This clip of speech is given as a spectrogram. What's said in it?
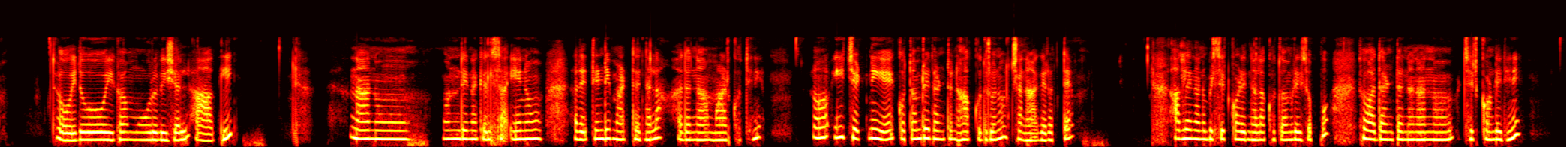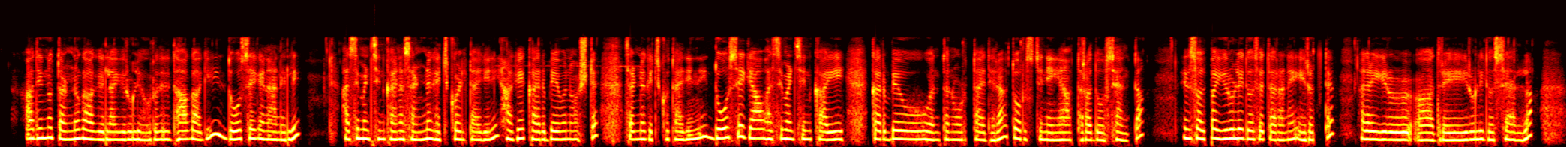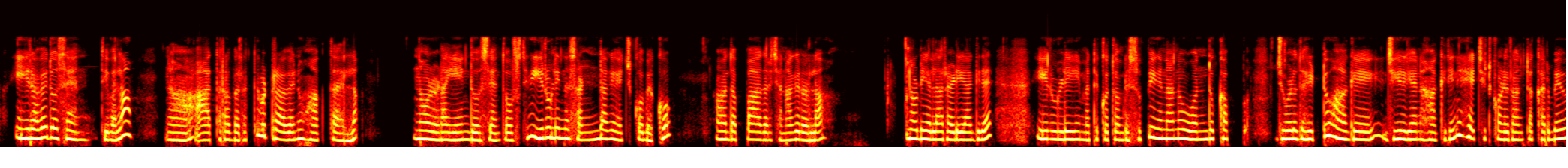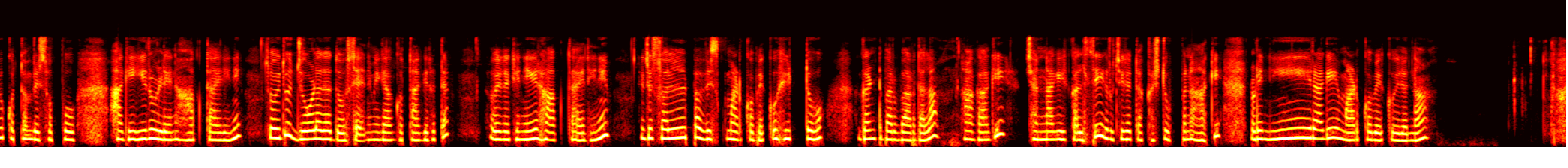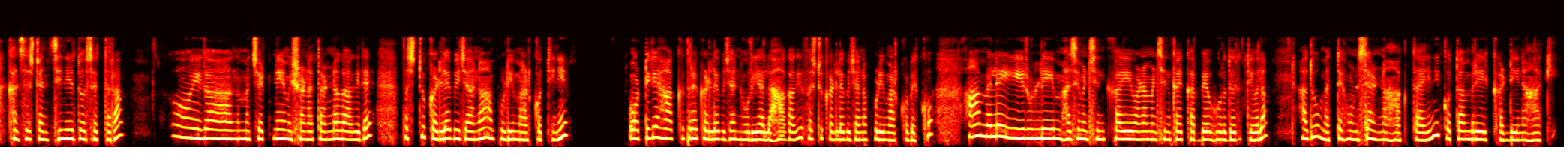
ಸೊ ಇದು ಈಗ ಮೂರು ವಿಷಲ್ ಆಗಲಿ. ನಾನು ಮುಂದಿನ ಕೆಲಸ ಏನು, ಅದೇ ತಿಂಡಿ ಮಾಡ್ತಾ ಇದ್ನಲ್ಲ, ಅದನ್ನು ಮಾಡ್ಕೋತೀನಿ. ಈ ಚಟ್ನಿಗೆ ಕೊತ್ತಂಬರಿ ದಂಟನ್ನು ಹಾಕಿದ್ರೂ ಚೆನ್ನಾಗಿರುತ್ತೆ. ಆಗಲೇ ನಾನು ಬಿಡಿಸಿಟ್ಕೊಂಡಿದ್ನಲ್ಲ ಕೊತ್ತಂಬರಿ ಸೊಪ್ಪು. ಸೊ ಆ ದಂಟನ್ನು ನಾನು ಬಿಡಿಸಿಟ್ಕೊಂಡಿದ್ದೀನಿ. ಅದಿನ್ನೂ ತಣ್ಣಗಾಗಿಲ್ಲ ಈರುಳ್ಳಿ ಹುರಿದಿದ್ದು. ಹಾಗಾಗಿ ದೋಸೆಗೆ ನಾನಿಲ್ಲಿ ಹಸಿಮೆಣಸಿನ್ಕಾಯಿನ ಸಣ್ಣಗೆ ಹೆಚ್ಕೊಳ್ತಾ ಇದ್ದೀನಿ. ಹಾಗೆ ಕರಿಬೇವನ್ನು ಅಷ್ಟೇ ಸಣ್ಣಗೆ ಹೆಚ್ಕೊತಾ ಇದ್ದೀನಿ. ದೋಸೆಗೆ ಯಾವ ಹಸಿಮೆಣಸಿನ್ಕಾಯಿ, ಕರಿಬೇವು ಅಂತ ನೋಡ್ತಾ ಇದ್ದೀರಾ? ತೋರಿಸ್ತೀನಿ ಯಾವ ಥರ ದೋಸೆ ಅಂತ. ಇದು ಸ್ವಲ್ಪ ಈರುಳ್ಳಿ ದೋಸೆ ಥರನೇ ಇರುತ್ತೆ. ಆದರೆ ಈರು, ಆದರೆ ಈರುಳ್ಳಿ ದೋಸೆ ಅಲ್ಲ. ಈ ರವೆ ದೋಸೆ ಅಂತೀವಲ್ಲ, ಆ ಥರ ಬರುತ್ತೆ, ಬಟ್ ರವೆನೂ ಹಾಕ್ತಾ ಇಲ್ಲ. ನೋಡೋಣ ಏನು ದೋಸೆ ಅಂತ ತೋರಿಸ್ತೀನಿ. ಈರುಳ್ಳಿನ ಸಣ್ಣದಾಗೆ ಹೆಚ್ಕೋಬೇಕು. ದಪ್ಪ ಆದರೆ ಚೆನ್ನಾಗಿರಲ್ಲ. ನೋಡಿ, ಎಲ್ಲ ರೆಡಿಯಾಗಿದೆ ಈರುಳ್ಳಿ ಮತ್ತು ಕೊತ್ತಂಬರಿ ಸೊಪ್ಪಿಗೆ ನಾನು ಒಂದು ಕಪ್ ಜೋಳದ ಹಿಟ್ಟು ಹಾಗೆ ಜೀರಿಗೆಯನ್ನು ಹಾಕಿದ್ದೀನಿ. ಹೆಚ್ಚಿಟ್ಕೊಂಡಿರುವಂಥ ಕರಿಬೇವು, ಕೊತ್ತಂಬರಿ ಸೊಪ್ಪು, ಹಾಗೆ ಈರುಳ್ಳಿಯನ್ನು ಹಾಕ್ತಾ ಇದ್ದೀನಿ. ಸೊ ಇದು ಜೋಳದ ದೋಸೆ. ನಿಮಗೆ ಗೊತ್ತಾಗಿರುತ್ತೆ. ಇದಕ್ಕೆ ನೀರು ಹಾಕ್ತಾ ಇದ್ದೀನಿ. ಇದು ಸ್ವಲ್ಪ ವಿಸ್ಕ್ ಮಾಡ್ಕೋಬೇಕು. ಹಿಟ್ಟು ಗಂಟು ಬರಬಾರ್ದಲ್ಲ? ಹಾಗಾಗಿ ಚೆನ್ನಾಗಿ ಕಲಸಿ ರುಚಿಗೆ ತಕ್ಕಷ್ಟು ಉಪ್ಪನ್ನು ಹಾಕಿ ನೋಡಿ, ನೀರಾಗಿ ಮಾಡ್ಕೋಬೇಕು ಇದನ್ನು. ಕನ್ಸಿಸ್ಟೆನ್ಸಿ ನೀರು ದೋಸೆ ಥರ ಈಗ ನಮ್ಮ ಚಟ್ನಿಯ ಮಿಶ್ರಣ ತಣ್ಣಗಾಗಿದೆ. ಫಸ್ಟು ಕಡಲೆ ಬೀಜನ ಪುಡಿ ಮಾಡ್ಕೊತೀನಿ. ಒಟ್ಟಿಗೆ ಹಾಕಿದ್ರೆ ಕಡಲೆ ಬೀಜ ನುರಿಯಲ್ಲ, ಹಾಗಾಗಿ ಫಸ್ಟು ಕಡಲೆ ಬೀಜನ ಪುಡಿ ಮಾಡ್ಕೋಬೇಕು. ಆಮೇಲೆ ಈರುಳ್ಳಿ, ಹಸಿಮೆಣಸಿನ್ಕಾಯಿ, ಒಣಮೆಣಸಿನ್ಕಾಯಿ, ಕರಿಬೇವು ಹುರಿದಿರ್ತೀವಲ್ಲ ಅದು ಮತ್ತೆ ಹುಣಸೆ ಹಣ್ಣು ಹಾಕ್ತಾ ಇದ್ದೀನಿ. ಕೊತ್ತಂಬರಿ ಕಡ್ಡಿನ ಹಾಕಿ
